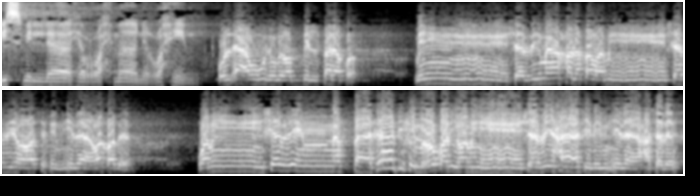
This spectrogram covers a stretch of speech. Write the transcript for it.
بسم الله الرحمن الرحيم. قل أعوذ برب الفلق. من شر ما خلق ومن شر غاسف إذا وقب. ومن شر النفاثات في العقد ومن شر حاسد إذا حسد.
